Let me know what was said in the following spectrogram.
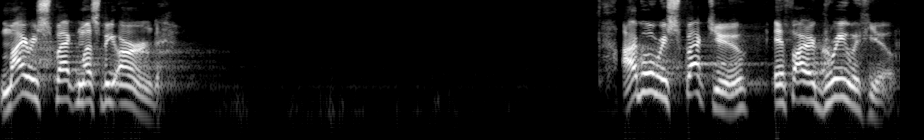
My respect must be earned. I will respect you if I agree with you.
